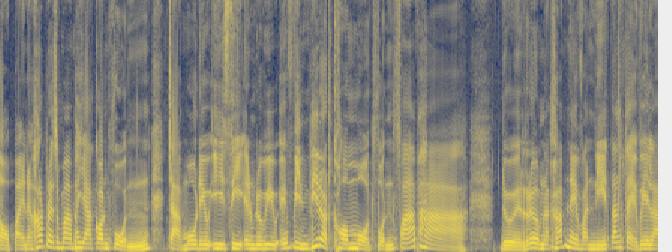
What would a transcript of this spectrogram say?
ต่อไปนะครับเราจะมาพยากรณ์ฝนจากโมเดล EC NW Fvinity.com โหมดฝนฟ้าผ่า โดยเริ่มนะครับในวันนี้ตั้งแต่เวลา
